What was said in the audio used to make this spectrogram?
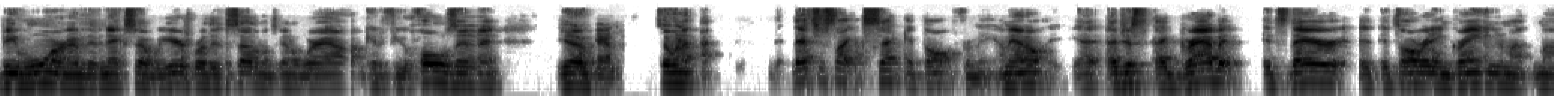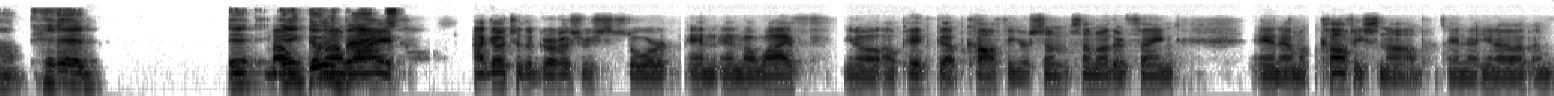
be worn over the next several years, where this other one's going to wear out, get a few holes in it. You know, yeah. so when I, that's just like second thought for me. I mean, I don't. I, I just I grab it. It's there. It, it's already ingrained in my my head it, my, it goes back. Wife, I go to the grocery store and and my wife, you know, I'll pick up coffee or some some other thing, and I'm a coffee snob, and uh, you know, I'm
